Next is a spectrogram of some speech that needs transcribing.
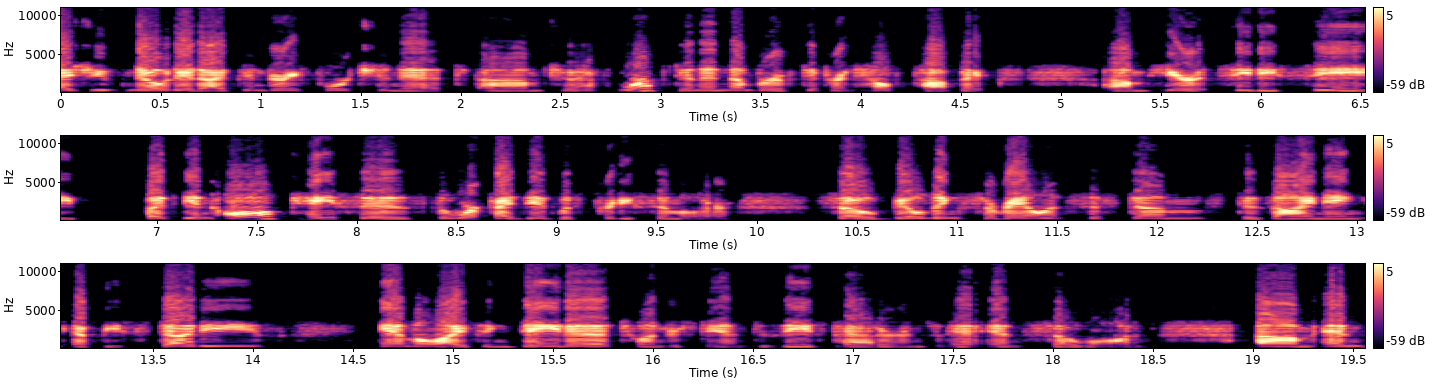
as you've noted, I've been very fortunate um, to have worked in a number of different health topics um, here at CDC. But in all cases, the work I did was pretty similar. So, building surveillance systems, designing epi studies, analyzing data to understand disease patterns, and, and so on. Um, and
